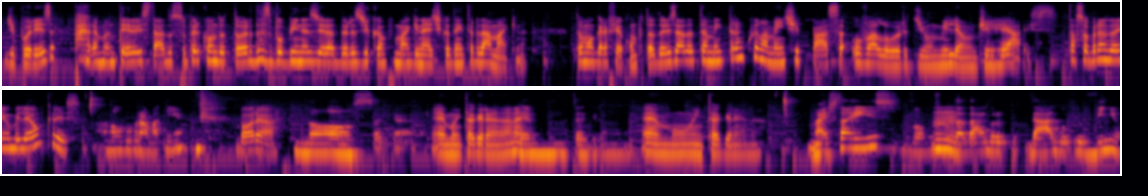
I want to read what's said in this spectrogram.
de pureza, para manter o estado supercondutor das bobinas geradoras de campo magnético dentro da máquina. Tomografia computadorizada também tranquilamente passa o valor de um milhão de reais. Tá sobrando aí um milhão, Cris? Vamos comprar uma maquinha? Bora! Nossa, cara. É muita grana, né? É muita grana. É muita grana. Mas Thaís, vamos hum. mudar da água, da água pro vinho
